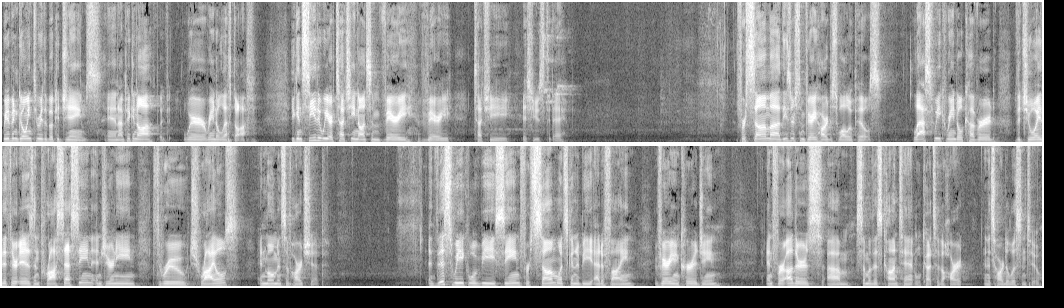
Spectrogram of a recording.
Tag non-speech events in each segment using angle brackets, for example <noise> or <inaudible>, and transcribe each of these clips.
We have been going through the book of James, and I'm picking off where Randall left off. You can see that we are touching on some very, very touchy issues today. For some, uh, these are some very hard to swallow pills. Last week, Randall covered the joy that there is in processing and journeying through trials and moments of hardship. And this week, we'll be seeing for some what's going to be edifying, very encouraging. And for others, um, some of this content will cut to the heart and it's hard to listen to.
